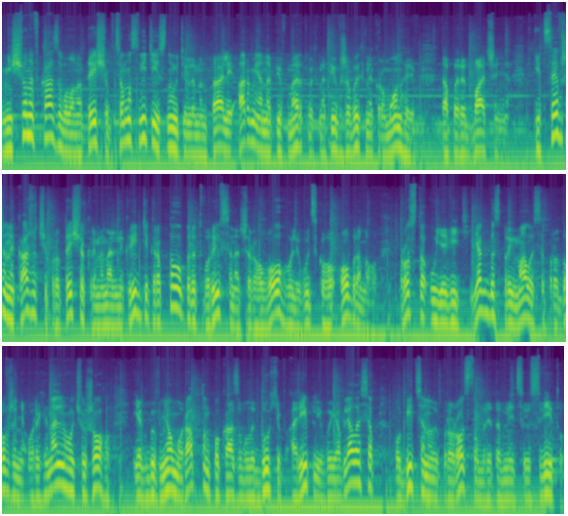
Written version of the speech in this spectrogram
Ніщо не вказувало на те, що в цьому світі існують елементалі, армія напівмертвих, напівживих некромонгерів та передбачення. І це вже не кажучи про те, що кримінальник Ріддік раптово перетворився на чергового голівудського обраного. Просто уявіть, як би сприймалося продовження оригінального чужого, якби в ньому раптом показували духів, а ріплі виявлялася б обіцяною пророцтвом рятівницею світу.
